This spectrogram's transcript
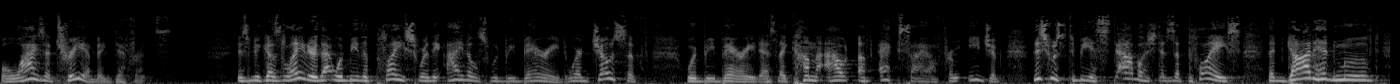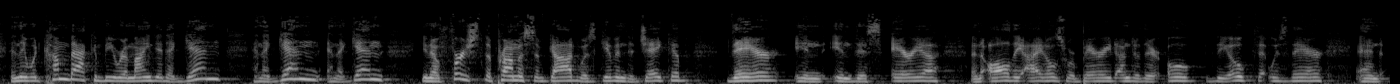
well, why is a tree a big difference? is because later that would be the place where the idols would be buried, where Joseph would be buried as they come out of exile from Egypt. This was to be established as a place that God had moved and they would come back and be reminded again and again and again. You know, first the promise of God was given to Jacob there in, in this area and all the idols were buried under their oak, the oak that was there. And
